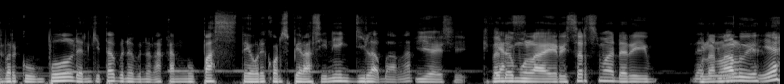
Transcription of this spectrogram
berkumpul dan kita benar-benar akan ngupas teori konspirasi ini yang gila banget. Iya sih. Kita Yang- udah mulai research mah dari Dari- bulan lalu ya. Iya,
